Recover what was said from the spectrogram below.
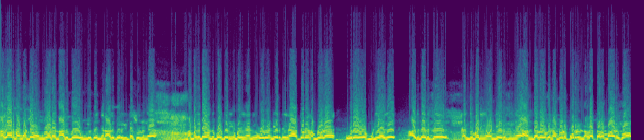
நல்லா இருந்தால் மட்டும் உங்களோட நாலு பேர் உங்களுக்கு தெரிஞ்ச நாலு பேர்கிட்ட சொல்லுங்க. நம்ம வந்து பொறுத்த வரைக்கும் பார்த்தீங்கன்னா நீங்கள் ஒரு வண்டி எடுத்தீங்கன்னா அதோட நம்மளோட உறவு முடியாது. அடுத்தடுத்து கண்டிப்பாக நீங்கள் வண்டி எடுப்பீங்க. அந்த அளவுக்கு நம்மளோட பொருள் நல்லா தரமாக இருக்கும்.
